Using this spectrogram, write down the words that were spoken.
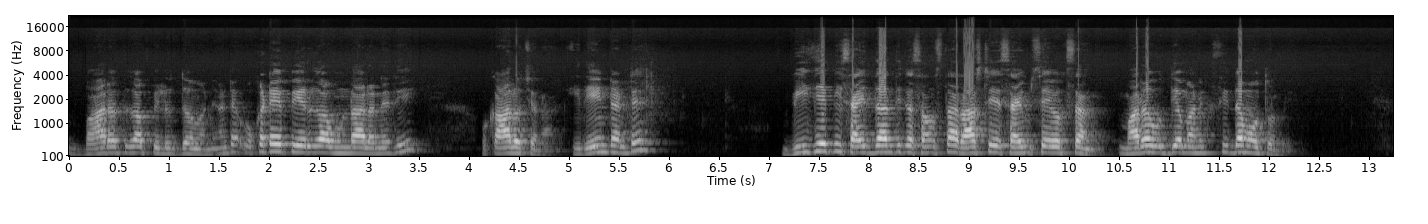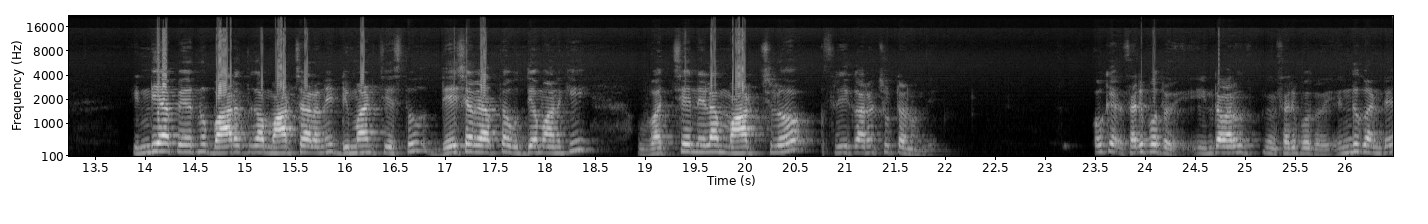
భారత్గా పిలుద్దామని అంటే ఒకటే పేరుగా ఉండాలనేది ఒక ఆలోచన. ఇదేంటంటే బీజేపీ సైద్ధాంతిక సంస్థ రాష్ట్రీయ స్వయం సేవక్ సంఘ్ మరో ఉద్యమానికి సిద్ధమవుతుంది. ఇండియా పేరును భారత్గా మార్చాలని డిమాండ్ చేస్తూ దేశవ్యాప్త ఉద్యమానికి వచ్చే నెల మార్చిలో శ్రీకారం చుట్టనుంది. ఓకే సరిపోతుంది. ఇంతవరకు సరిపోతుంది. ఎందుకంటే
